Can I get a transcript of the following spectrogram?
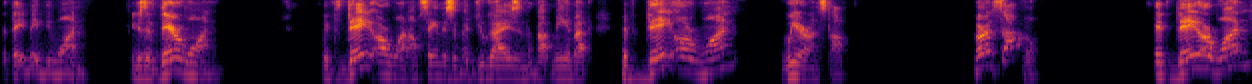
that they may be one. Because if they're one, if they are one, I'm saying this about you guys and about me, about if they are one, we are unstoppable. We're unstoppable. If they are one,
